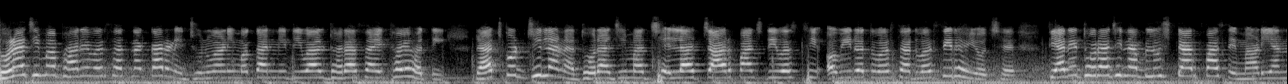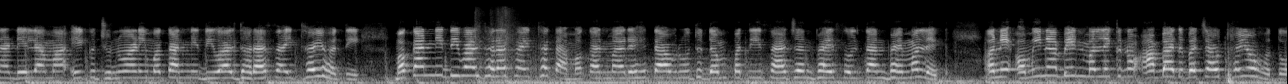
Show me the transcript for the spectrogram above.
ધોરાજીમાં ભારે વરસાદના કારણે જૂનવાણી મકાનની દિવાલ ધરાશાયી થઈ હતી. રાજકોટ જિલ્લાના ધોરાજીમાં છેલ્લા ચાર પાંચ દિવસથી અવિરત વરસાદ વરસી રહ્યો છે. ત્યારે ધોરાજીના બ્લુ સ્ટાર પાસે માળિયાના ડેલામાં એક જૂનવાણી મકાનની દિવાલ ધરાશાયી થઈ હતી. મકાનની દિવાલ ધરાશાયી થતાં મકાનમાં રહેતા વૃદ્ધ દંપતી સાજનભાઈ, સુલતાનભાઈ મલેક અને અમીનાબેન મલિકનો આબાદ બચાવ થયો હતો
